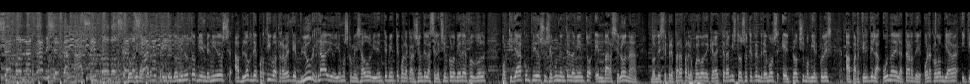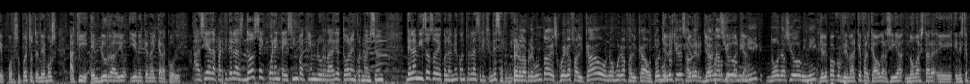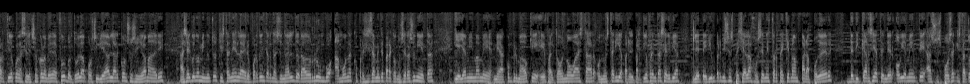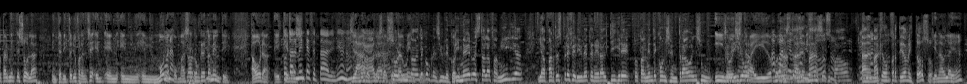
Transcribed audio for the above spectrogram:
usemos la camiseta, así todos se Dos de la tarde, 32 minutos. Bienvenidos a Blog Deportivo a través de Blue Radio. Y hemos comenzado, evidentemente, con la canción de la Selección Colombiana de Fútbol, porque ya ha cumplido su segundo entrenamiento en Barcelona, donde se prepara para el juego de carácter amistoso que tendremos el próximo miércoles a partir de la una de la tarde, hora colombiana, y que, por supuesto, tendremos aquí en Blue Radio y en el canal Caracol. Así es, a partir de las 12 y 45 aquí en Blue Radio, toda la información del amistoso de Colombia contra la selección de Serbia. Pero la pregunta es, ¿juega Falcao o no juega Falcao? Todo el mundo les- quiere saber, yo ¿ya nació ya. Dominique? ¿No nació Dominique? Yo le puedo confirmar que Falcao García no va a estar eh, en este partido con la selección colombiana de fútbol. Tuve la posibilidad de hablar con su señora madre hace algunos minutos que están en el aeropuerto internacional Dorado rumbo a Mónaco precisamente para conocer a su nieta y ella misma me, me ha confirmado que eh, Falcao no va a estar o no estaría para el partido frente a Serbia y le pedí un permiso especial a José Néstor Peckerman para poder dedicarse y atender obviamente a su esposa que está totalmente sola en territorio francés, en, en, en- en Mónaco, Mónaco, más claro. concretamente. Ahora, eh, nos- Totalmente aceptable, ¿sí o no? Claro, Claro, claro, es absolutamente totalmente. comprensible. Con- Primero está la familia y aparte es preferible tener al tigre totalmente concentrado en su Y no selección. distraído con un además-. Es Además que es un partido amistoso. ¿Quién habla ya?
